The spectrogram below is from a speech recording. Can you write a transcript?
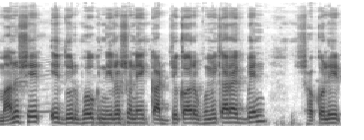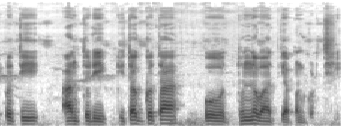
মানুষের এ দুর্ভোগ নিরসনে কার্যকর ভূমিকা রাখবেন, সকলের প্রতি আন্তরিক কৃতজ্ঞতা ও ধন্যবাদ জ্ঞাপন করছি।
